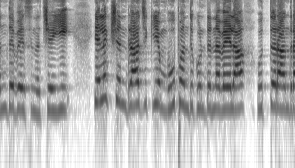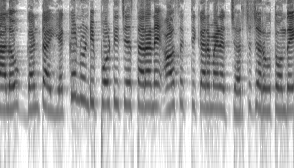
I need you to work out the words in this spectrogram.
అందవేసిన చెయ్యి. ఎలక్షన్ రాజకీయం ఊపందుకుంటున్న వేళ ఉత్తరాంధ్రలో గంట ఎక్కడి నుండి పోటీ చేస్తారనే ఆసక్తికరమైన చర్చ జరుగుతోంది.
